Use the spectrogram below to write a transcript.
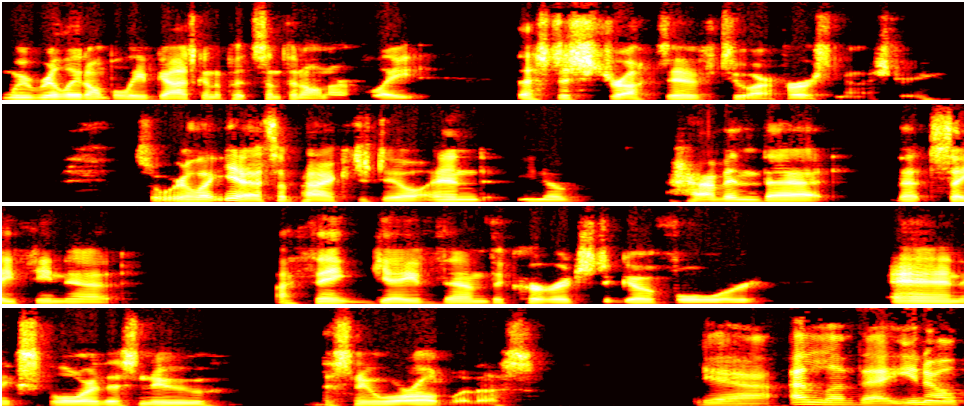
we really don't believe God's going to put something on our plate that's destructive to our first ministry. So we were like, yeah, it's a package deal. And you know, having that that safety net, I think gave them the courage to go forward and explore this new this new world with us. Yeah, I love that, you know,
